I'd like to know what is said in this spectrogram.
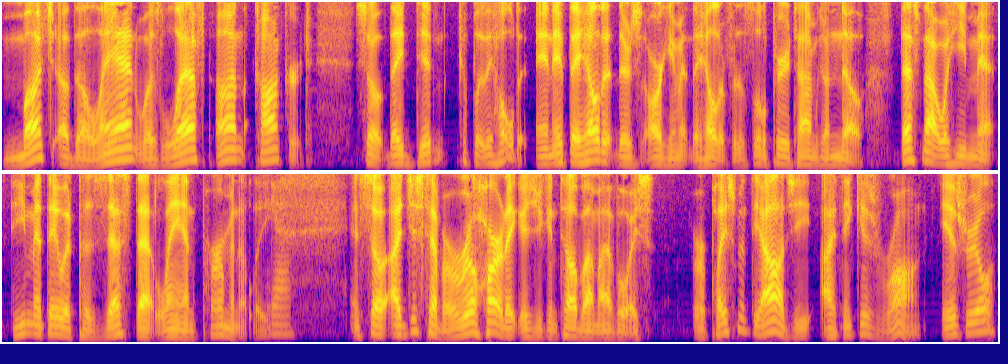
Much of the land was left unconquered. So they didn't completely hold it. And if they held it, there's argument they held it for this little period of time. Go, no, that's not what he meant. He meant they would possess that land permanently. Yeah. And so I just have a real heartache, as you can tell by my voice. Replacement theology, I think, is wrong. Israel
